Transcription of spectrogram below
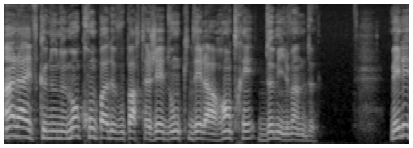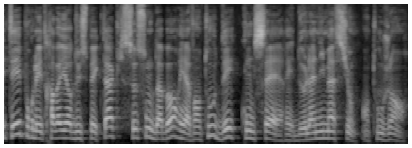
Un live que nous ne manquerons pas de vous partager donc dès la rentrée 2022. Mais l'été, pour les travailleurs du spectacle, ce sont d'abord et avant tout des concerts et de l'animation en tout genre.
